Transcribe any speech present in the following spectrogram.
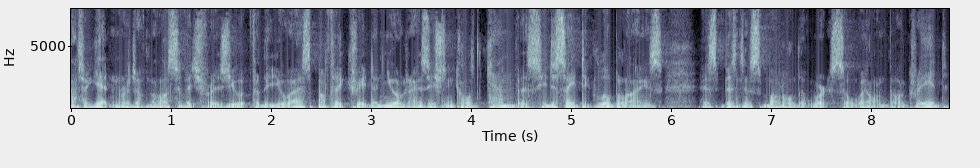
After getting rid of Milosevic for, his, for the US, Popovic created a new organization called Canvas. He decided to globalize his business model that worked so well in Belgrade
